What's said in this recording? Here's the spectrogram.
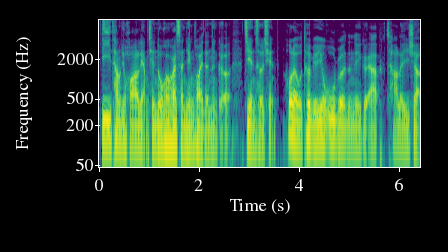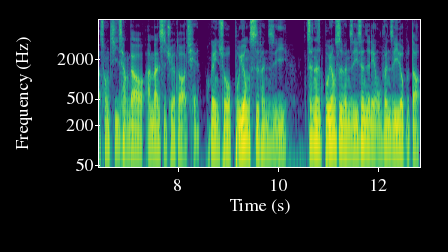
第一趟就花了两千多块，快三千块的那个建车钱。后来我特别用 Uber 的那个 App 查了一下，从机场到安曼市区要多少钱？我跟你说，不用四分之一，真的是不用四分之一，甚至连五分之一都不到。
